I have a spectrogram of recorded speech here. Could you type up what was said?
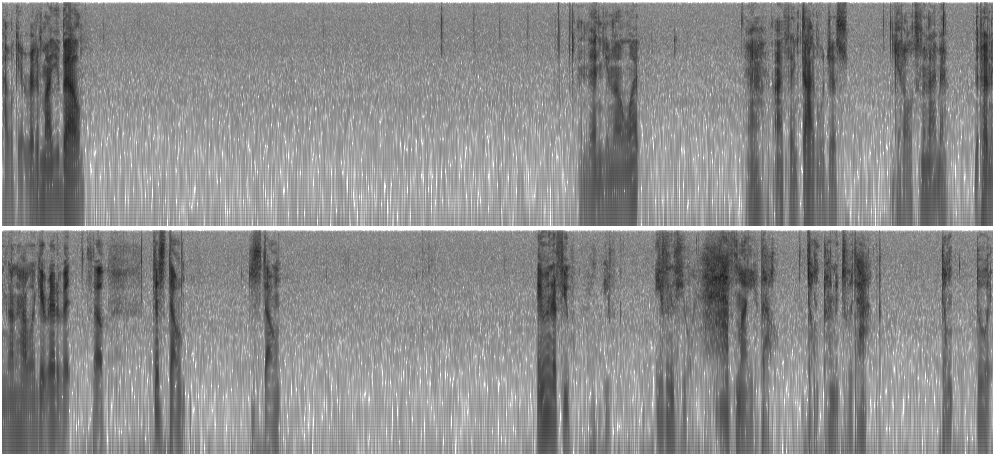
I will get rid of my Yubel. And then you know what? Yeah, I think I will just get Ultimate Nightmare, depending on how I get rid of it. So, just don't. Just don't. Even if you, even if you have my Yubel, don't turn it to attack. Don't do it.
